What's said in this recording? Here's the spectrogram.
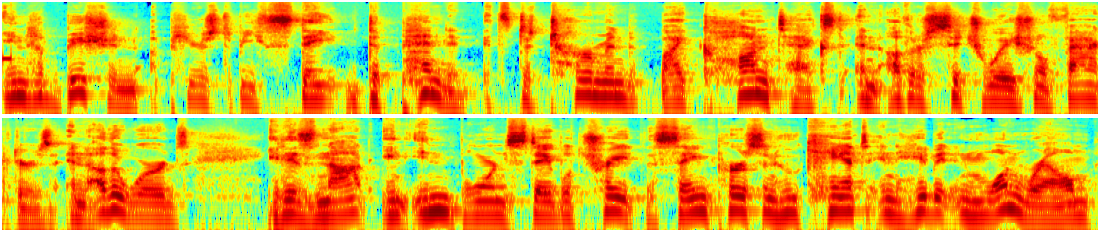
Inhibition appears to be state dependent. It's determined by context and other situational factors. In other words, it is not an inborn stable trait. The same person who can't inhibit in one realm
